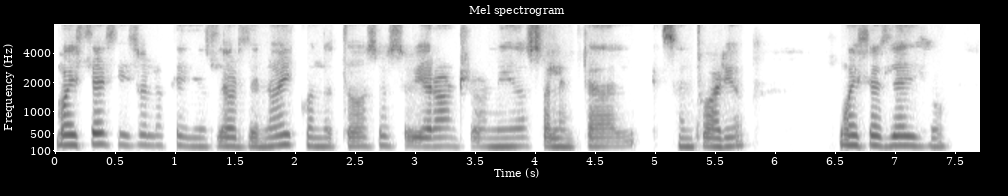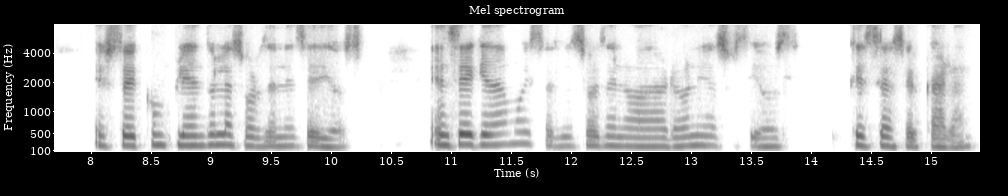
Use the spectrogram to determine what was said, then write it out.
Moisés hizo lo que Dios le ordenó y cuando todos estuvieron reunidos a la entrada del santuario, Moisés le dijo, estoy cumpliendo las órdenes de Dios. Enseguida Moisés les ordenó a Aarón y a sus hijos que se acercaran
